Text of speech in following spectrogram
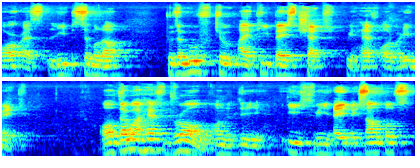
or as LEAP similar to the move to IP-based chat we have already made. Although I have drawn on the E3A examples,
